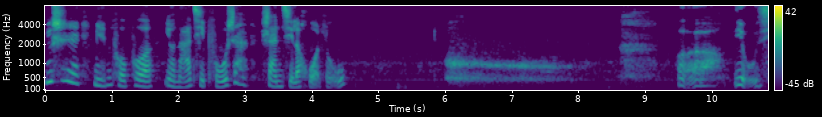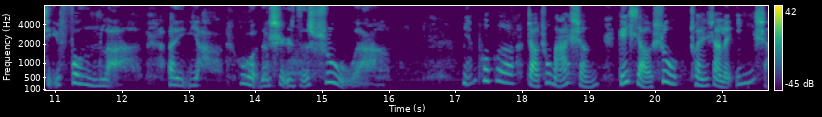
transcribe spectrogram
于是，棉婆婆又拿起蒲扇扇起了火炉。啊，又起风了！哎呀，我的柿子树啊！棉婆婆找出麻绳，给小树穿上了衣裳。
